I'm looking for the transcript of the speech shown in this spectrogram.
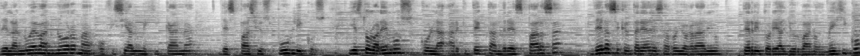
de la nueva norma oficial mexicana de espacios públicos. Y esto lo haremos con la arquitecta Andrés Parza de la Secretaría de Desarrollo Agrario, Territorial y Urbano de México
